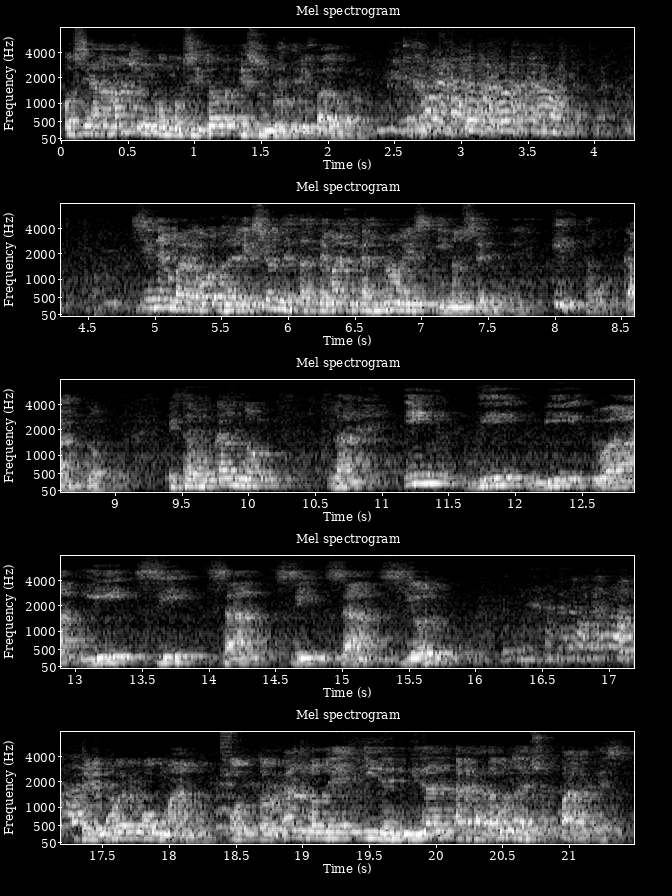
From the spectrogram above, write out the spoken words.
O sea, más que un compositor, es un destripador. Sin embargo, la elección de estas temáticas no es inocente. ¿Qué está buscando? Está buscando la individualización del cuerpo humano, otorgándole identidad a cada una de sus partes.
